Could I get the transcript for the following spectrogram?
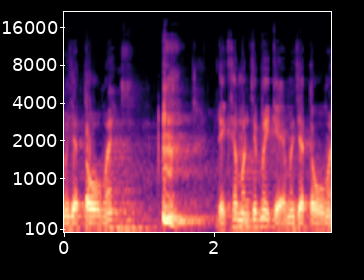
มันจะโตไหม เด็กถ้ามันจะไม่แก่มันจะโตไหม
